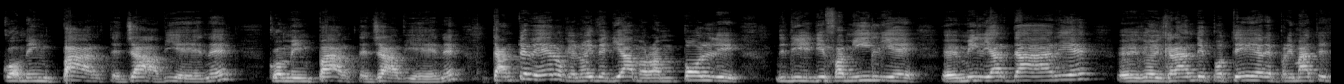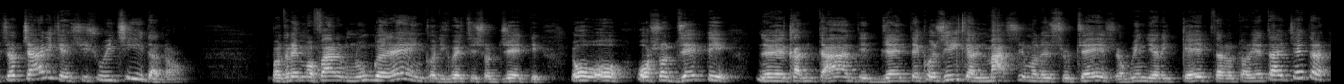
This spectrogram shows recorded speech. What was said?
come in parte già avviene, come in parte già avviene, tanto è vero che noi vediamo rampolli di, di famiglie eh, miliardarie, eh, grande potere, primati sociali che si suicidano. Potremmo fare un lungo elenco di questi soggetti, o, o, o soggetti eh, cantanti, gente così che al massimo del successo, quindi ricchezza, notorietà, eccetera,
